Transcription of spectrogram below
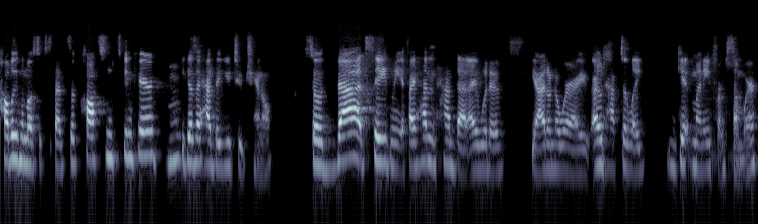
probably the most expensive cost in skincare mm-hmm. because I had the YouTube channel. So that saved me. If I hadn't had that, I would have, yeah, I don't know where I, I would have to like get money from somewhere.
